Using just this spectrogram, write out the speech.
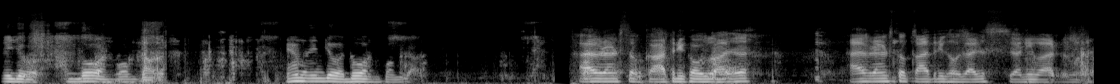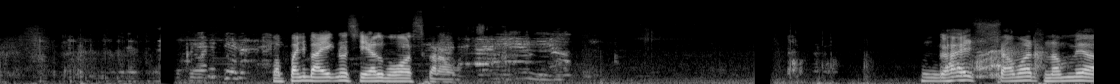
બીજો દોન પંપ એમ જો દોન પંપ હાય ફ્રેન્ડ્સ તો કાતરી ખાઉં છું આજે હાય ફ્રેન્ડ્સ તો કાતરી ખાઉં છું આજે શનિવાર પપ્પાની બાઇક નો સેલ વોશ કરાવો ગાઈસ સમર્થ નમ્ય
